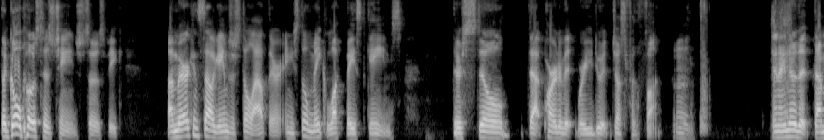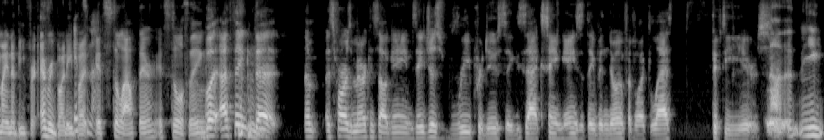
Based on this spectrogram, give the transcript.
the goalpost has changed so to speak american style games are still out there and you still make luck based games there's still that part of it where you do it just for the fun Mm. And i know that that might not be for everybody It's but not. it's still out there it's still a thing But I think that um, as far as American style games, they just reproduce the exact same games that they've been doing for like the last 50 years. No, uh, you,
